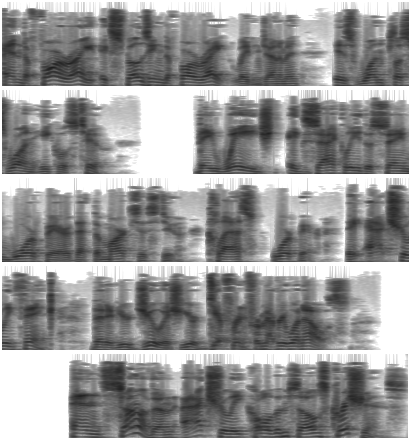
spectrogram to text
And the far right, exposing the far right, ladies and gentlemen, is one plus one equals two. They waged exactly the same warfare that the Marxists do class warfare. They actually think that if you're Jewish, you're different from everyone else. And some of them actually call themselves Christians.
